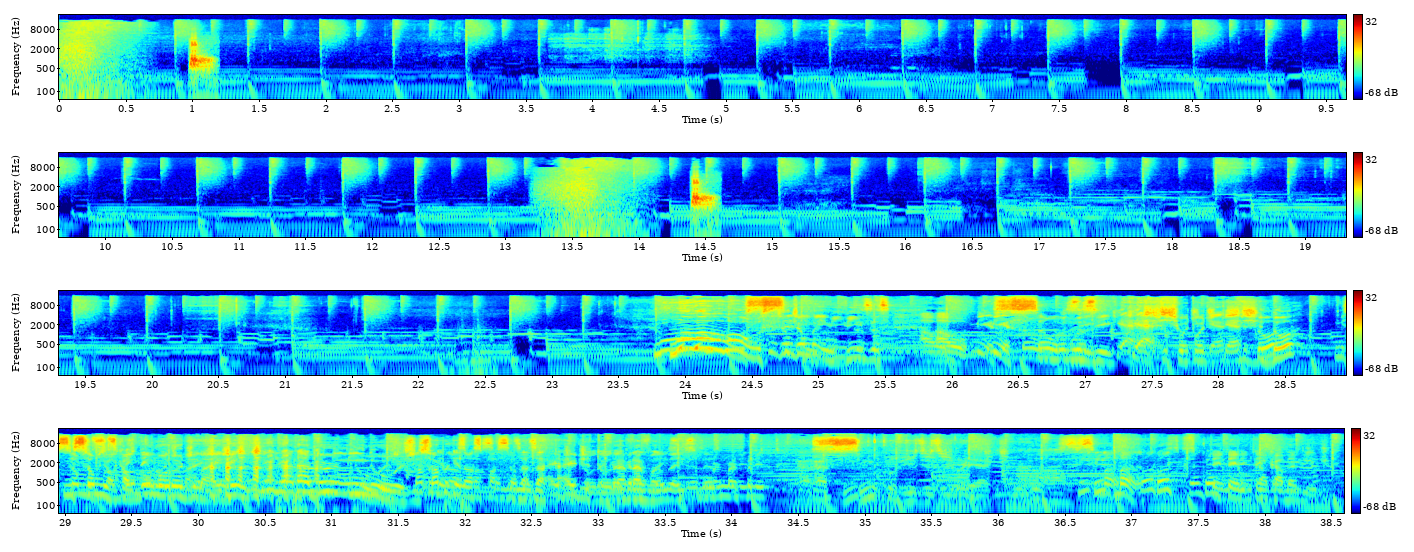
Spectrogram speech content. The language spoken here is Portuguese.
Sejam bem-vindos ao Missão Musicast, o podcast do Missão Musical. Demorou demais, gente. Ele tá dormindo hoje, só porque nós passamos a tarde toda gravando. É isso mesmo, Marcolito? É cinco vídeos de react, né? Sim, mano, quanto, quanto tempo tem cada vídeo?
